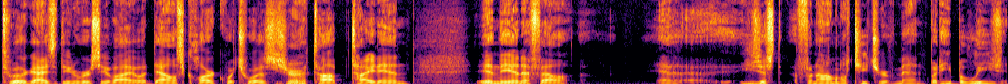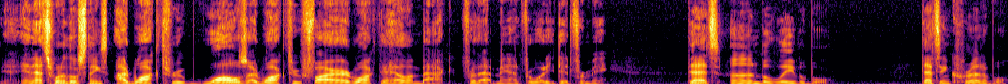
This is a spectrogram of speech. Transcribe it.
two other guys at the University of Iowa. Dallas Clark, which was you know, the top tight end in the NFL. And, uh, he's just a phenomenal teacher of men, but he believes in you, and that's one of those things. I'd walk through walls, I'd walk through fire, I'd walk to hell and back for that man for what he did for me. That's unbelievable. That's incredible.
